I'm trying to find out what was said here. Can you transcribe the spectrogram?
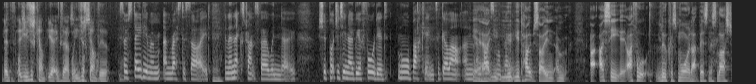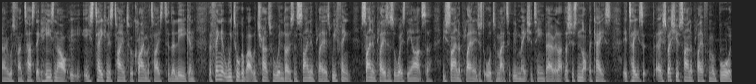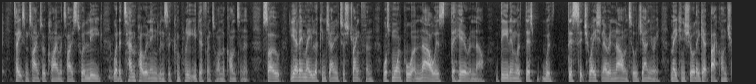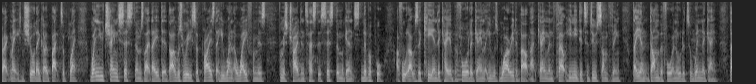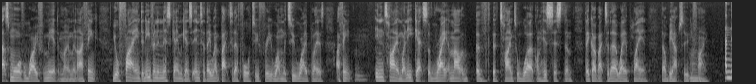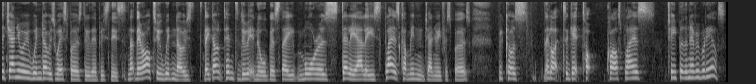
It, you just can't. Yeah, exactly. You just can't do it. So stadium and, and rest aside, mm. in the next transfer window, should Pochettino be afforded more backing to go out and, yeah, and buy some more players? You'd hope so. In, um, I, see. I thought Lucas Moura, that business last January was fantastic. He's now he's taken his time to acclimatise to the league. And the thing that we talk about with transfer windows and signing players, we think signing players is always the answer. You sign a player and it just automatically makes your team better. That, that's just not the case. It takes, especially if you sign a player from abroad, takes some time to acclimatise to a league where the tempo in England is completely different to on the continent. So yeah, they may look in January to strengthen. What's more important now is the here and now, dealing with this with this situation they're in now until January, making sure they get back on track, making sure they go back to play. When you change systems like they did, I was really surprised that he went away from his from his tried and tested system against Liverpool. I thought that was a key indicator before the game that he was worried about that game and felt he needed to do something that he hadn't done before in order to win the game. That's more of a worry for me at the moment. I think you'll find, and even in this game against Inter, they went back to their 4-2-3-1 with two wide players. I think mm. in time, when he gets the right amount of, of, of, time to work on his system, they go back to their way of playing, they'll be absolutely mm. fine. And the January window is where Spurs do their business. Now, there are two windows. They don't tend to do it in August. They Moura's, Dele Alli's, players come in January for Spurs because they like to get top class players cheaper than everybody else.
